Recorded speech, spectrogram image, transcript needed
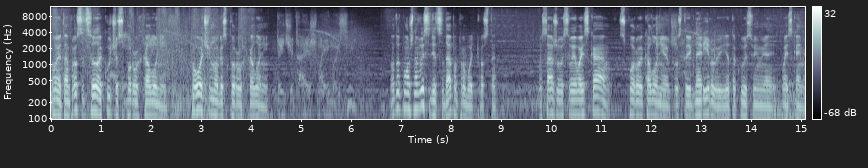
Ой, там просто целая куча споровых колоний. Очень много споровых колоний. Ты читаешь мои мысли? Ну тут можно высадиться, да, попробовать просто. Высаживаю свои войска, споровые колонии просто игнорирую и атакую своими войсками.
